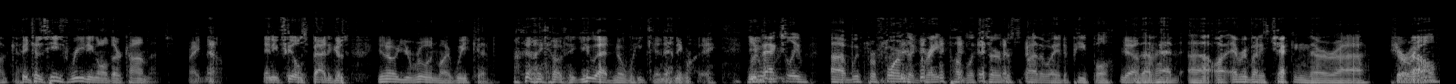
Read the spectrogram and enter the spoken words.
Okay. Because he's reading all their comments right now. And he feels bad. He goes, You know, you ruined my weekend. I go, You had no weekend anyway. We've actually uh, we've performed a great public service, by the way, to people. Yeah. I've had uh, everybody's checking their uh? Purell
